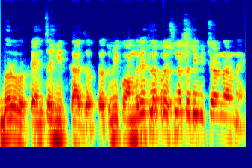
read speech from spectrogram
बरोबर. त्यांचं हित का जपता? तुम्ही काँग्रेसला प्रश्न कधी विचारणार नाही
